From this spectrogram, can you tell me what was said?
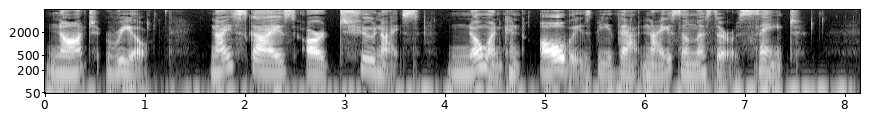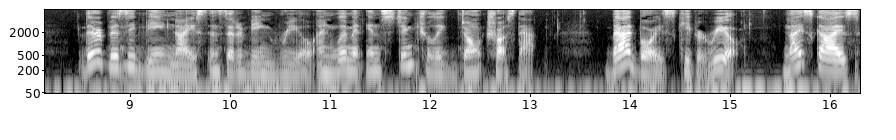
not real. Nice guys are too nice. No one can always be that nice unless they're a saint. They're busy being nice instead of being real, and women instinctually don't trust that. Bad boys keep it real. Nice guys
